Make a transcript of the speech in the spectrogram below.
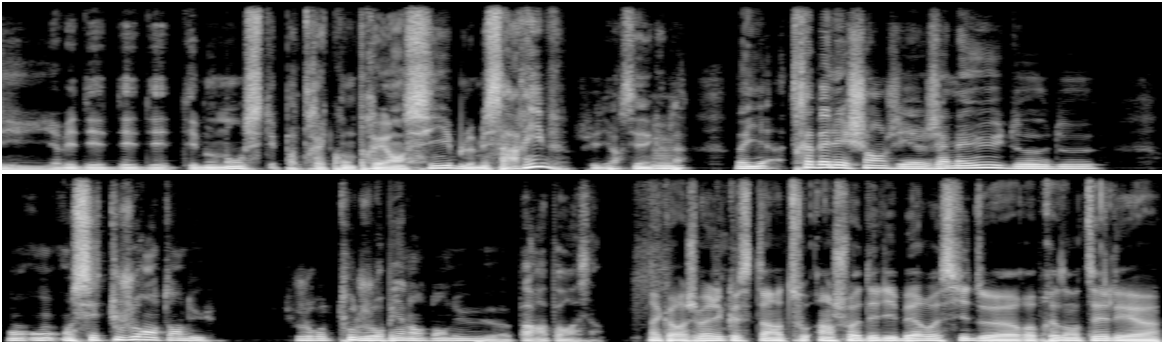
il y avait des, des, des, des moments où c'était pas très compréhensible, mais ça arrive. Je veux dire, c'est il y a un très bel échange. Il y a jamais eu de, de on, on, on s'est toujours entendu toujours, toujours bien entendu euh, par rapport à ça. D'accord, j'imagine que c'était un, choix délibéré aussi de représenter les, euh,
